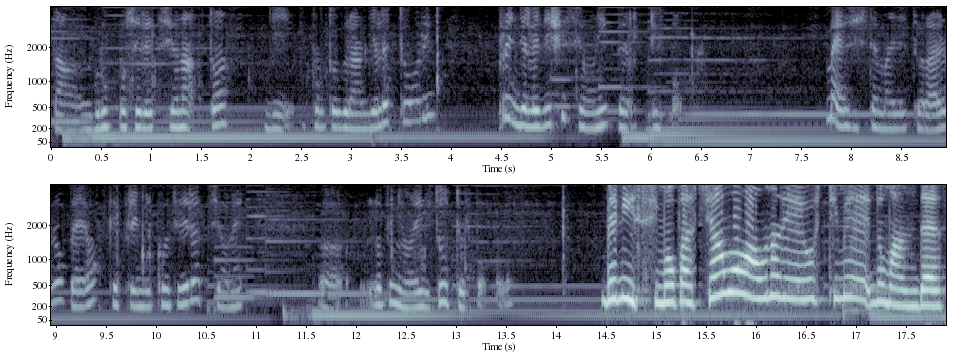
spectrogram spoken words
da un gruppo selezionato di appunto grandi elettori prende le decisioni per il popolo. Ma è il sistema elettorale europeo che prende in considerazione uh, l'opinione di tutto il popolo. Benissimo, passiamo a una delle ultime domande.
